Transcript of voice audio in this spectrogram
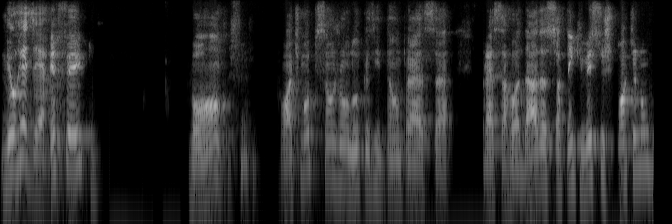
Meu reserva. Perfeito. Bom, ótima opção, João Lucas, então, para essa, para essa rodada. Só tem que ver se o esporte não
